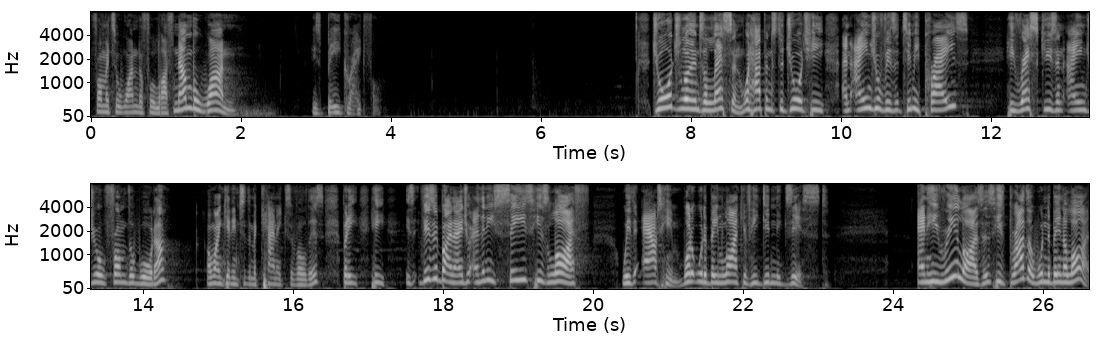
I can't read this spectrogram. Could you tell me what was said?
from It's a Wonderful Life. Number one is be grateful. George learns a lesson. What happens to George? He an angel visits him, he prays, he rescues an angel from the water. I won't get into the mechanics of all this, but he, he is visited by an angel and then he sees his life without him, what it would have been like if he didn't exist. And he realizes his brother wouldn't have been alive.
